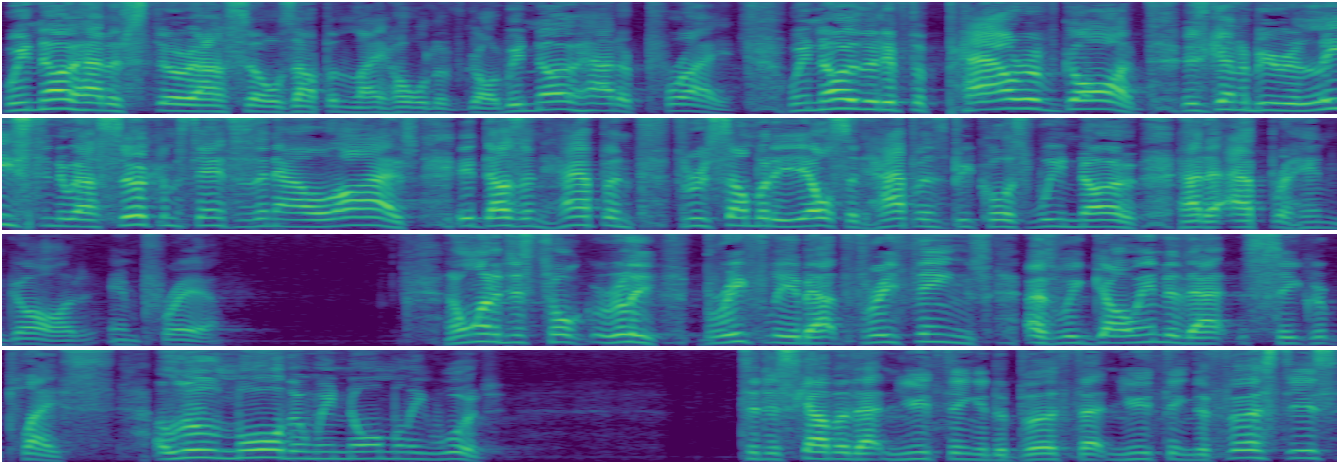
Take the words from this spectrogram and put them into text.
We know how to stir ourselves up and lay hold of God. We know how to pray. We know that if the power of God is going to be released into our circumstances and our lives, it doesn't happen through somebody else. It happens because we know how to apprehend God in prayer. And I want to just talk really briefly about three things as we go into that secret place, a little more than we normally would to discover that new thing and to birth that new thing. The first is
